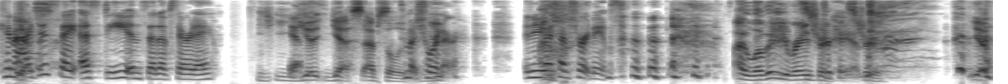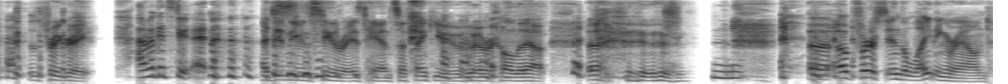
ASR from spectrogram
Can I just say SD instead of Saturday? Y- Yes. y- yes, absolutely. It's much You- shorter. And you guys have short names. I love that you it's raised true. your hand. It's true. yeah, it was pretty great. I'm a good student. I didn't even see the raised hand, so thank you, whoever called it out. Me. uh, up first in the lightning round,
